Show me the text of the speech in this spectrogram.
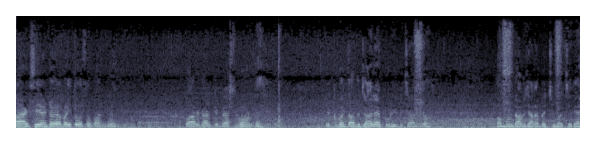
ਆ ਐਕਸੀਡੈਂਟ ਹੋਇਆ ਬਾਈ 205 ਪਾਰ ਕਰਕੇ ਬੈਸਟ ਬੌਂਡ ਤੇ ਇੱਕ ਬੰਦਾ ਬਚਾ ਲਿਆ ਕੁੜੀ ਬਚਾ ਲਿਓ ਆ ਮੁੰਡਾ ਵਿਚਾਰਾ ਵਿੱਚ ਮੱਚ ਗਿਆ।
